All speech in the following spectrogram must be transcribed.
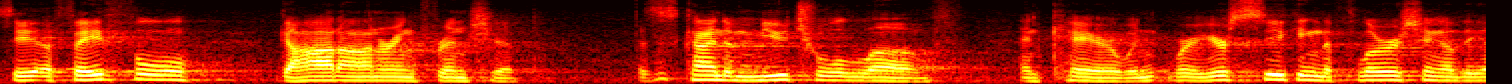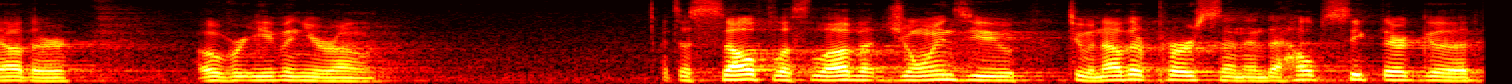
See, a faithful, God honoring friendship is this kind of mutual love and care when, where you're seeking the flourishing of the other over even your own. It's a selfless love that joins you to another person and to help seek their good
